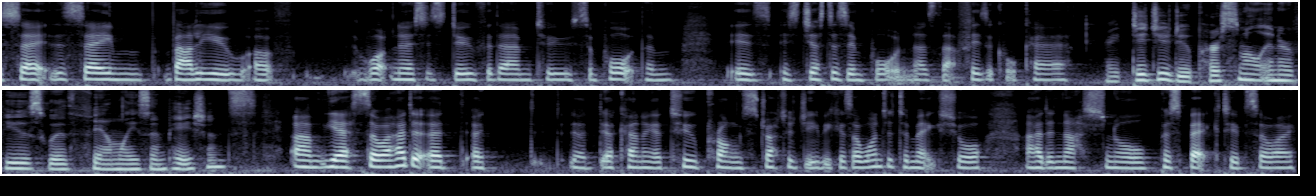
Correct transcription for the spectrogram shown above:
the, sa the same value of what nurses do for them to support them is, is just as important as that physical care. Right. Did you do personal interviews with families and patients? Um, yes, so I had a, a, a, a kind of a two-pronged strategy because I wanted to make sure I had a national perspective. So I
